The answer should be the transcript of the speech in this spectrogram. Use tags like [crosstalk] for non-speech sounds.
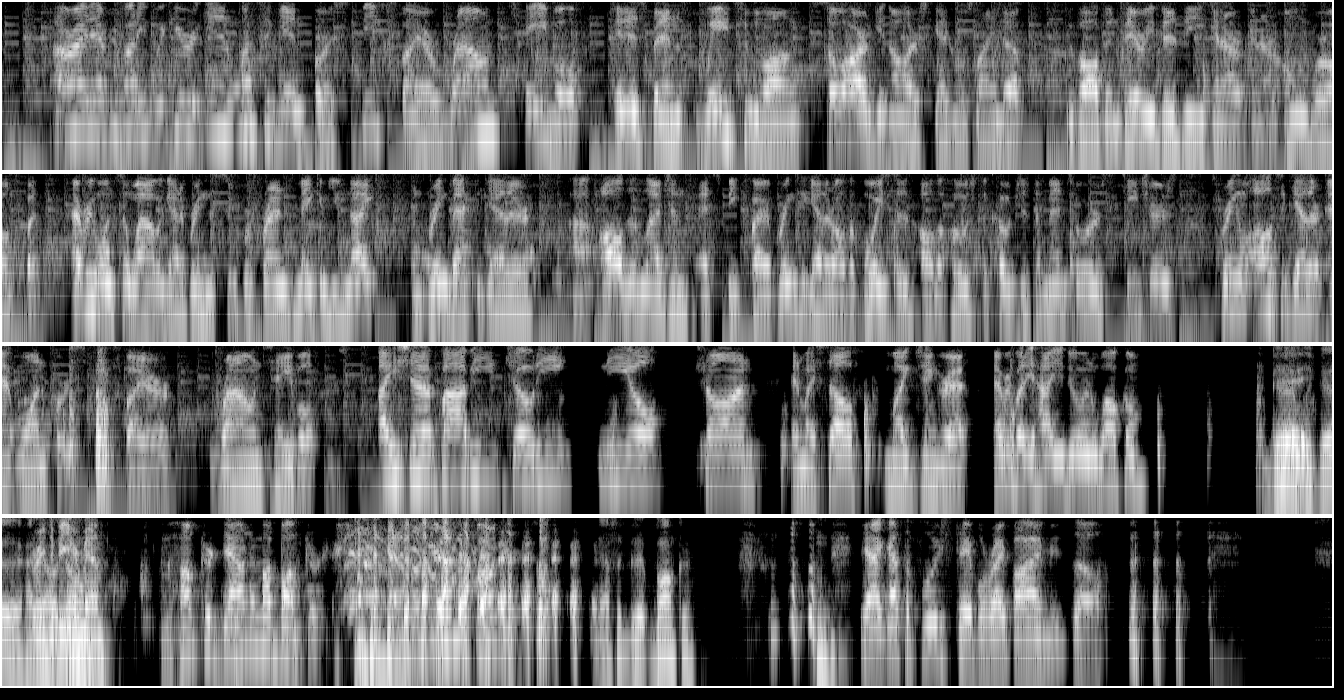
All right, everybody, we're here again, once again, for a Speak Fire round table. It has been way too long, so hard getting all our schedules lined up. We've all been very busy in our in our own world, but every once in a while, we got to bring the super friends, make them unite, and bring back together uh, all the legends at Speak Fire. Bring together all the voices, all the hosts, the coaches, the mentors, the teachers. Bring them all together at one for a Speak Fire round table. Aisha, Bobby, Jody, Neil, Sean, and myself, Mike Gingrass. Everybody, how you doing? Welcome. Good, we're good. How Great to be doing? here, man. I'm hunkered down in my bunker. [laughs] [laughs] That's a good bunker. [laughs] Yeah, I got the floosh table right behind me, so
